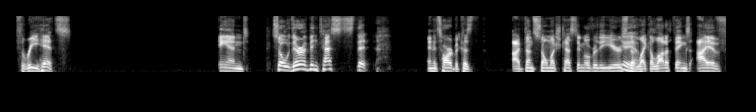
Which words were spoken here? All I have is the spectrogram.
three hits, and so there have been tests that, and it's hard because I've done so much testing over the years Yeah, that yeah. like a lot of things I have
